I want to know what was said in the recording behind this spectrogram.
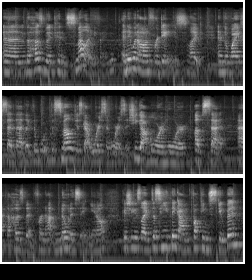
And the husband couldn't smell anything and it went on for days like and the wife said that like the, the smell just got worse and worse and she got more and more upset at the husband for not noticing you know? Because she was like does he think i'm fucking stupid?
